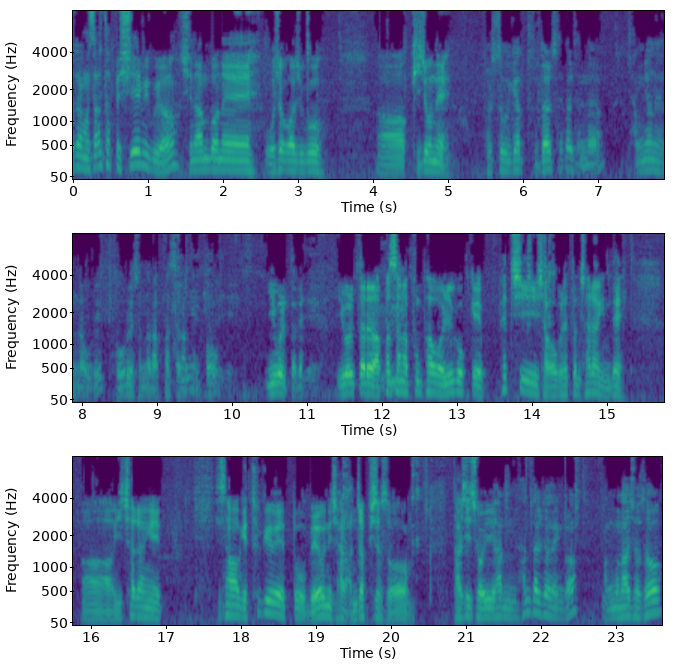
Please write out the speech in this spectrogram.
차량은 산타페 CM이고요. 지난번에 오셔가지고 어, 기존에 벌써 그게 한 두 달, 세 달 됐나요? 작년에 했나 우리? 겨울에 했었나? 라파사나 풍파워? 2월 달에 2월 달에 라파사나 풍파워 7개 패치 작업을 했던 차량인데 아, 이 차량에 이상하게 특유의 또 매연이 잘 안 잡히셔서 다시 저희 한 한 달 전인가 방문하셔서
